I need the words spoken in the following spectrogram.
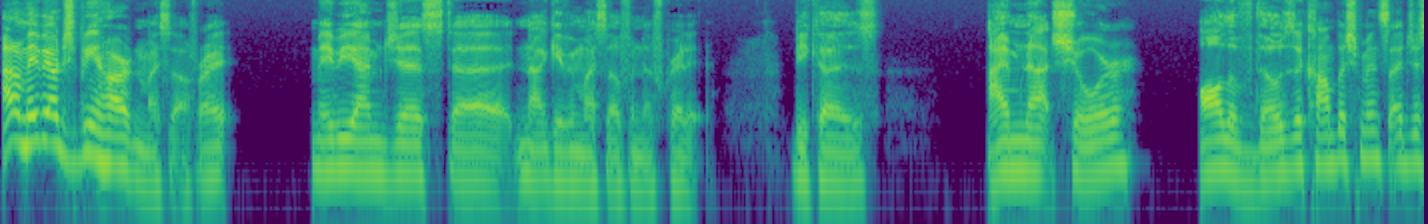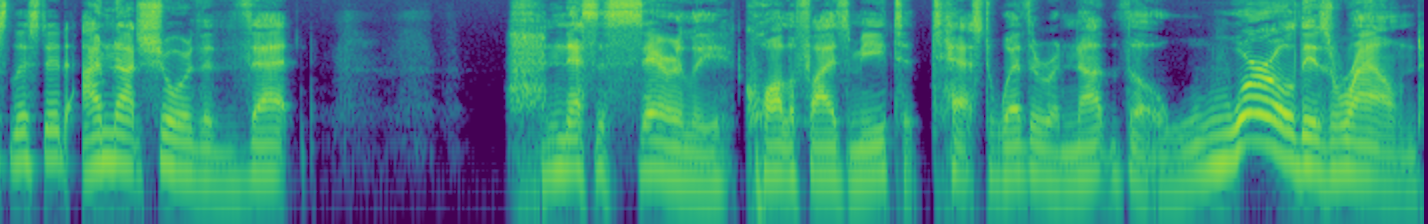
I don't. Maybe I'm just being hard on myself, right? Maybe I'm just uh, not giving myself enough credit because I'm not sure all of those accomplishments I just listed. I'm not sure that that necessarily qualifies me to test whether or not the world is round.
